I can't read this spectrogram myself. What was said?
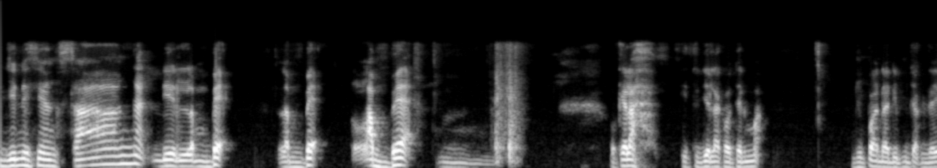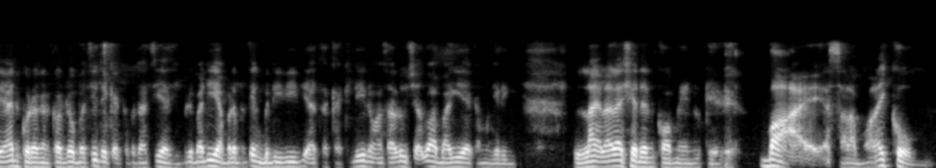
jenis yang sangat dia lembek lembek lembek hmm. okeylah itu je lah konten mak jumpa anda di puncak kejayaan kurangan kontroversi dekat kompetisi hasil pribadi yang paling penting berdiri di atas kaki ini dan selalu insyaAllah bagi akan mengiring like, like, like, share dan komen. Okay. Bye. Assalamualaikum.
